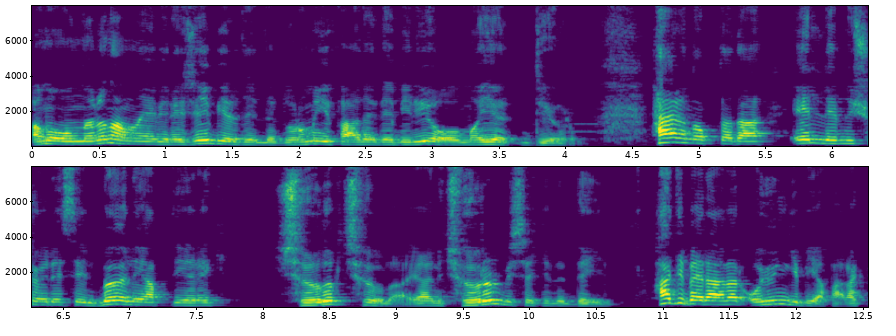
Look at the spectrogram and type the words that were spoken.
Ama onların anlayabileceği bir dilde durumu ifade edebiliyor olmayı diyorum. Her noktada ellerini şöyle sil, böyle yap diyerek çığlık çığlığa yani çığırır bir şekilde değil. Hadi beraber oyun gibi yaparak,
